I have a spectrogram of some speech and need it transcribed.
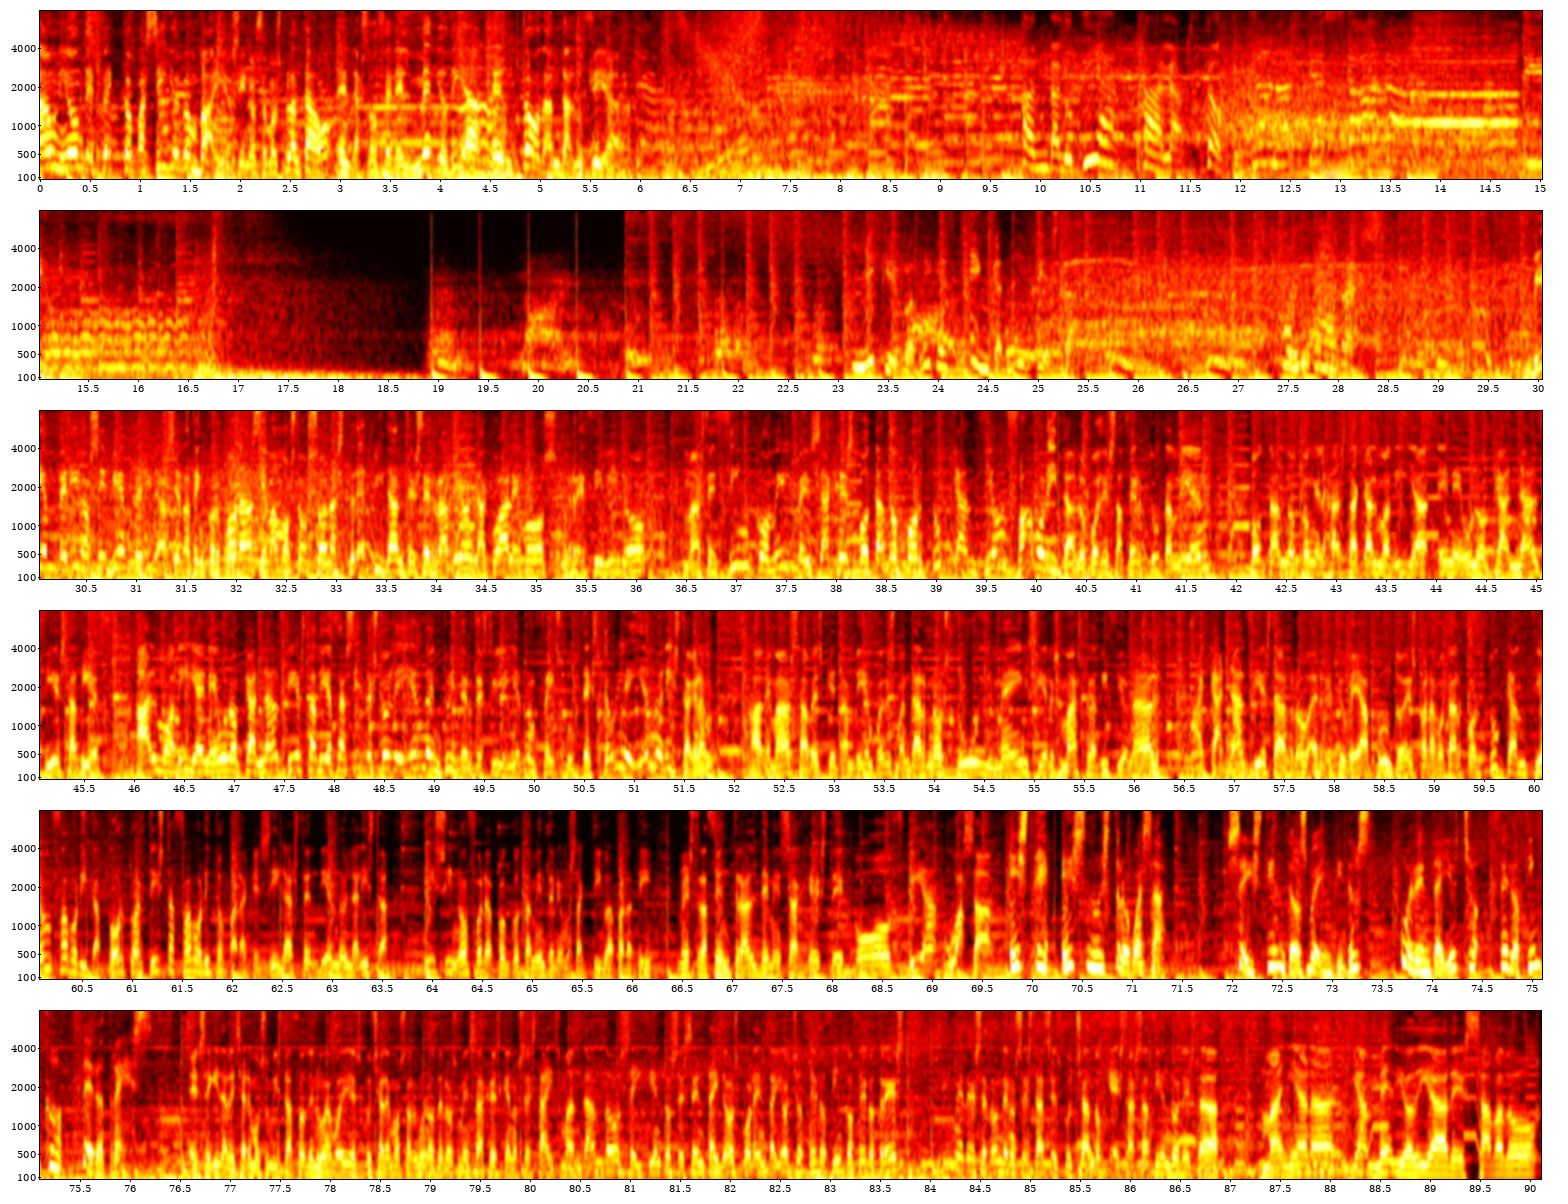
La unión de efecto pasillo y bombay. Así nos hemos plantado en las 12 del mediodía en toda Andalucía. Andalucía a las 12. Miki Rodríguez en Canal Fiesta. Cuenta atrás. Bienvenidos y bienvenidas. Si ahora te incorporas, llevamos dos horas trepidantes de radio en la cual hemos recibido más de 5.000 mensajes votando por tu canción favorita. Lo puedes hacer tú también votando con el hashtag almohadilla N1 Canal Fiesta 10. Almohadilla N1 Canal Fiesta 10. Así te estoy leyendo en Twitter, te estoy leyendo en Facebook, te estoy leyendo en Instagram. Además, sabes que también puedes mandarnos tu email si eres más tradicional a canalfiesta.rtva.es para votar por tu canción favorita, por tu artista favorito, para que siga ascendiendo en la lista. Y si no fuera poco, también tenemos activa para ti nuestra central de mensajes de voz vía WhatsApp. Este es nuestro WhatsApp. 622 480503. Enseguida le echaremos un vistazo de nuevo y escucharemos algunos de los mensajes que nos estáis mandando. 662 480503. Dime desde dónde nos estás escuchando, qué estás haciendo en esta mañana, ya mediodía de sábado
